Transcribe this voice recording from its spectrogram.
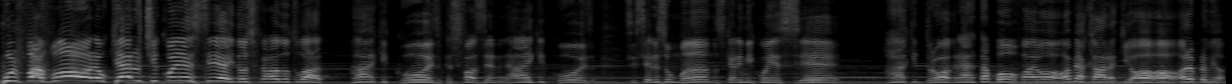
por favor, eu quero te conhecer. Aí Deus fica lá do outro lado. Ai, que coisa, quer se fazer, né? ai, que coisa. Se seres humanos querem me conhecer, ah, que droga, né? Tá bom, vai, ó, ó minha cara aqui, ó, ó olha para mim, ó.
